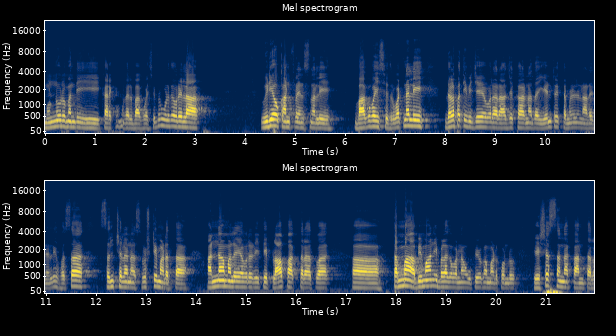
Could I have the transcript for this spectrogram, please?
ಮುನ್ನೂರು ಮಂದಿ ಈ ಕಾರ್ಯಕ್ರಮದಲ್ಲಿ ಭಾಗವಹಿಸಿದರು. ಉಳಿದವರೆಲ್ಲ ವಿಡಿಯೋ ಕಾನ್ಫರೆನ್ಸ್ನಲ್ಲಿ ಭಾಗವಹಿಸಿದರು. ಒಟ್ಟಿನಲ್ಲಿ ದಳಪತಿ ವಿಜಯ್ ಅವರ ರಾಜಕಾರಣದ ಎಂಟ್ರಿ ತಮಿಳುನಾಡಿನಲ್ಲಿ ಹೊಸ ಸಂಚಲನ ಸೃಷ್ಟಿ ಮಾಡುತ್ತಾ ಅಣ್ಣಾಮಲೆಯವರ ರೀತಿ ಫ್ಲಾಪ್ ಆಗ್ತಾರ ಅಥವಾ ತಮ್ಮ ಅಭಿಮಾನಿ ಬಳಗವನ್ನು ಉಪಯೋಗ ಮಾಡಿಕೊಂಡು ಯಶಸ್ಸನ್ನು ಕಾಣ್ತಾರ?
